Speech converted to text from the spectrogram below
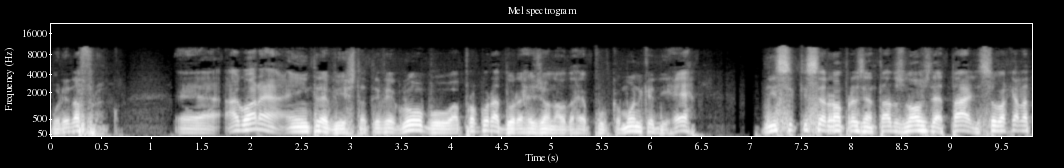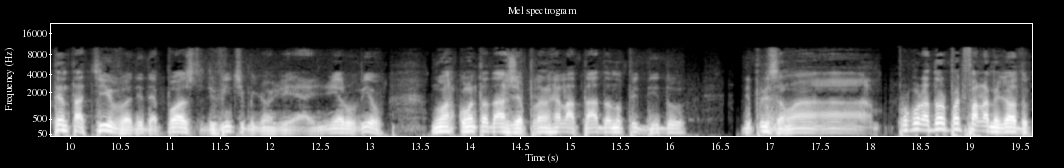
Moreira Franco. É, agora, em entrevista à TV Globo, a Procuradora Regional da República, Mônica de Ré, disse que serão apresentados novos detalhes sobre aquela tentativa de depósito de 20 milhões de reais em dinheiro vivo numa conta da Argeplan relatada no pedido de prisão. A, a procuradora pode falar melhor do,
